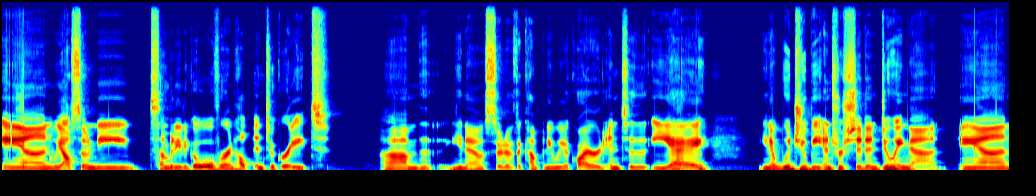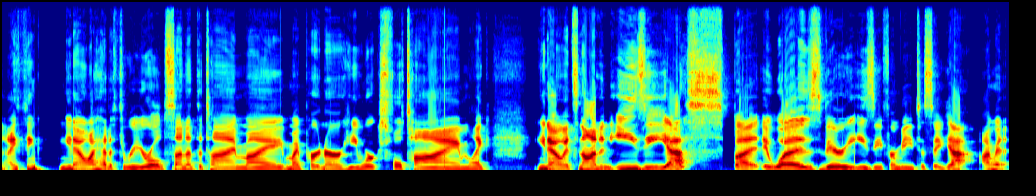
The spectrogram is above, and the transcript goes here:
and we also need somebody to go over and help integrate, um, the, you know, sort of the company we acquired into the EA you know, would you be interested in doing that? And I think, you know, I had a three year old son at the time. My my partner, he works full time. Like, you know, it's not an easy yes, but it was very easy for me to say, yeah, I'm gonna,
